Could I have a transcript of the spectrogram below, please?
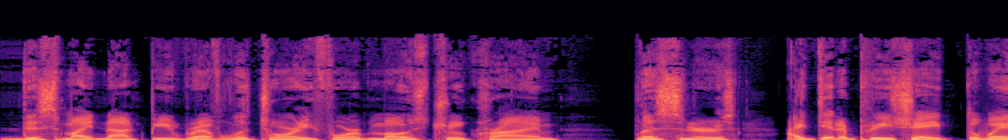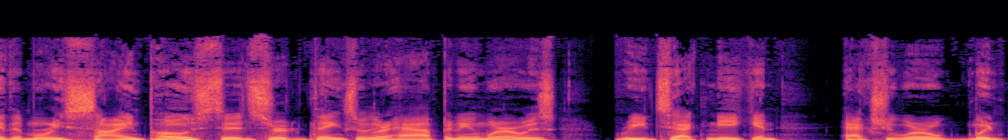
this might not be revelatory for most true crime listeners. I did appreciate the way that Maurice signposted certain things when they're happening, where it was Reid technique and actually where it went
